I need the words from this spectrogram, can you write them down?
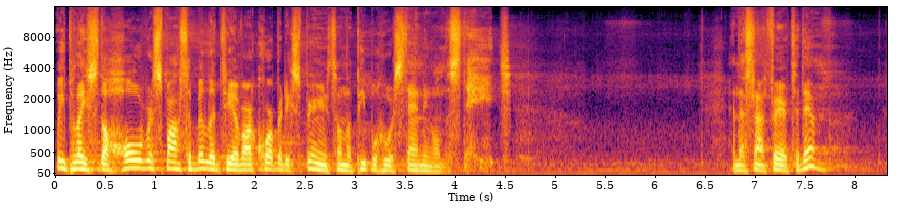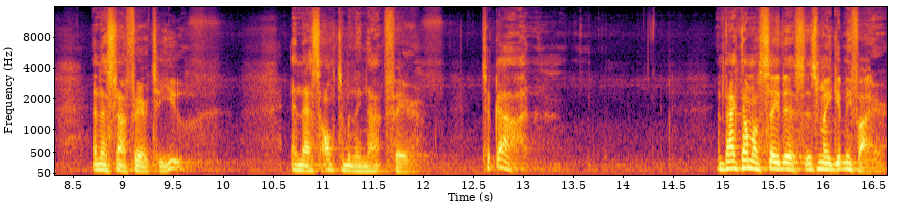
we place the whole responsibility of our corporate experience on the people who are standing on the stage. And that's not fair to them. And that's not fair to you. And that's ultimately not fair to God. In fact, I'm going to say this this may get me fired.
